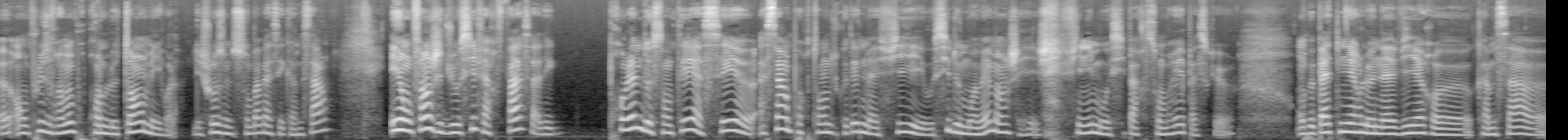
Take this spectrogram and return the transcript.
Euh, en plus, vraiment pour prendre le temps, mais voilà, les choses ne se sont pas passées comme ça. Et enfin, j'ai dû aussi faire face à des problèmes de santé assez, euh, assez importants du côté de ma fille et aussi de moi-même. Hein. J'ai fini moi aussi par sombrer parce que on peut pas tenir le navire comme ça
